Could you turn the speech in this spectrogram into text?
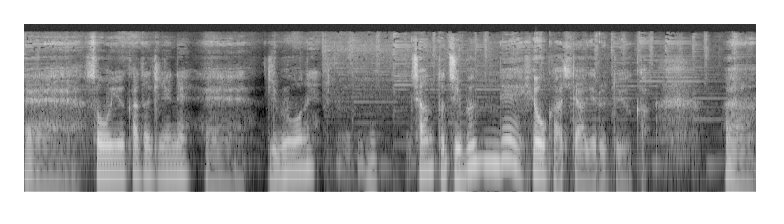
えー、そういう形でね、えー、自分をね、ちゃんと自分で評価してあげるというか、うん、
